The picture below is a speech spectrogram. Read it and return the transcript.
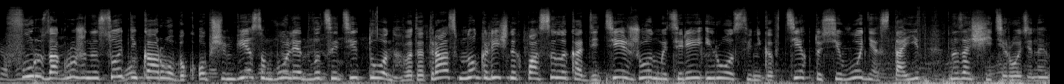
В фуру загружены сотни коробок общим весом более 20 тонн. В этот раз много личных посылок от детей, жен, матерей и родственников, тех, кто сегодня стоит на защите Родины.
